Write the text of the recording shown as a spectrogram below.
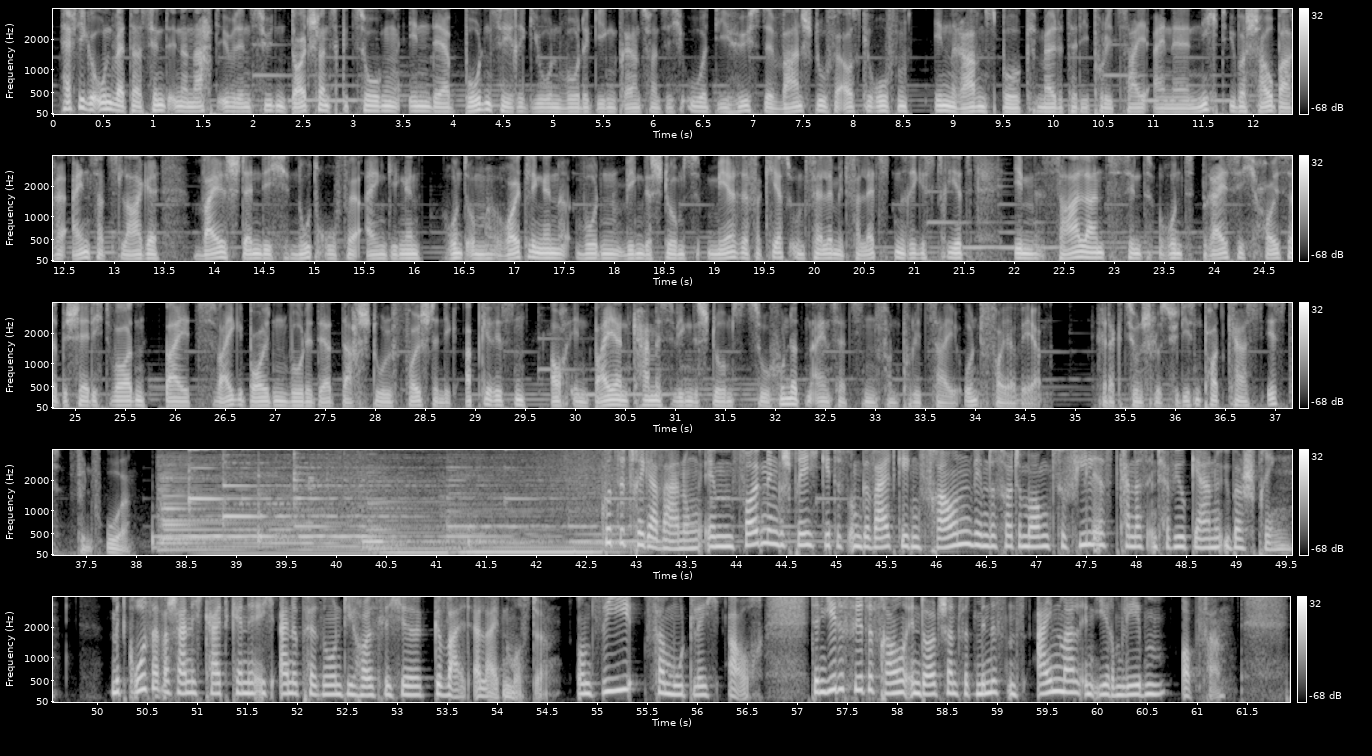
Heftige Unwetter sind in der Nacht über den Süden Deutschlands gezogen. In der Bodenseeregion wurde gegen 23 Uhr die höchste Warnstufe ausgerufen. In Ravensburg meldete die Polizei eine nicht überschaubare Einsatzlage, weil ständig Notrufe eingingen. Rund um Reutlingen wurden wegen des Sturms mehrere Verkehrsunfälle mit Verletzten registriert. Im Saarland sind rund 30 Häuser beschädigt worden. Bei zwei Gebäuden wurde der Dachstuhl vollständig abgerissen. Auch in Bayern kam es wegen des Sturms zu hunderten Einsätzen von Polizei und Feuerwehr. Redaktionsschluss für diesen Podcast ist 5 Uhr. Kurze Triggerwarnung. Im folgenden Gespräch geht es um Gewalt gegen Frauen. Wem das heute Morgen zu viel ist, kann das Interview gerne überspringen. Mit großer Wahrscheinlichkeit kenne ich eine Person, die häusliche Gewalt erleiden musste. Und Sie vermutlich auch. Denn jede vierte Frau in Deutschland wird mindestens einmal in ihrem Leben Opfer.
